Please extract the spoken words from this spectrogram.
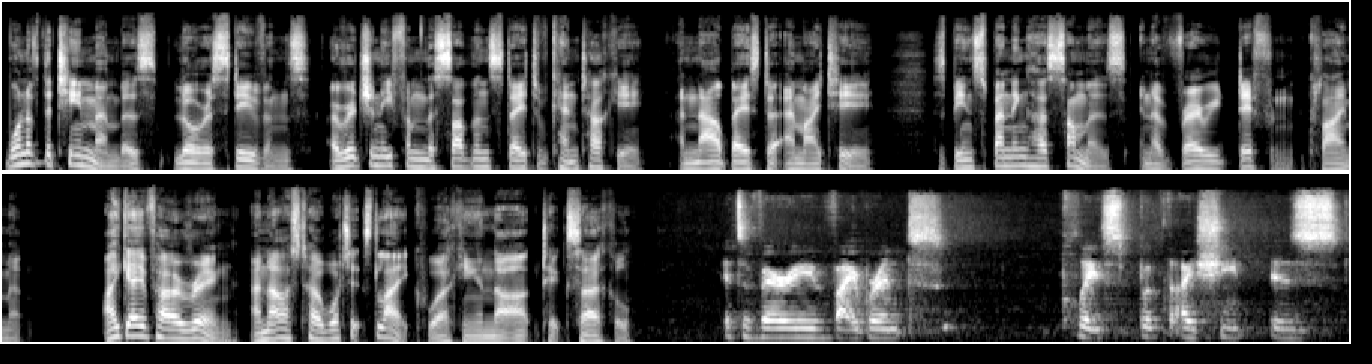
One of the team members, Laura Stevens, originally from the southern state of Kentucky and now based at MIT, has been spending her summers in a very different climate. I gave her a ring and asked her what it's like working in the Arctic Circle. It's a very vibrant place, but the ice sheet is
